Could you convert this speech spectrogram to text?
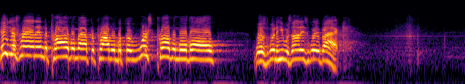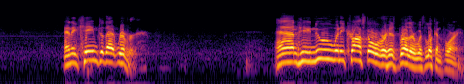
He just ran into problem after problem, but the worst problem of all was when he was on his way back. And he came to that river. And he knew when he crossed over, his brother was looking for him.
